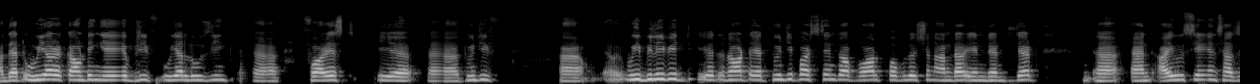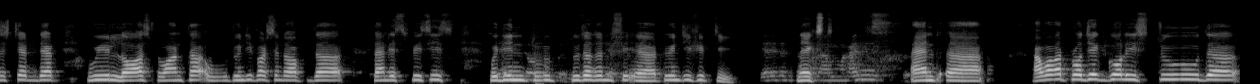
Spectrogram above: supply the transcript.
uh, that we are counting every, we are losing uh, forest uh, uh, 20. Uh, we believe it not at 20% of all population under endangered. Uh, and IUCN suggested that we lost one 20% of the plant species within two, 2000, uh, 2050. Next. And uh, our project goal is to the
